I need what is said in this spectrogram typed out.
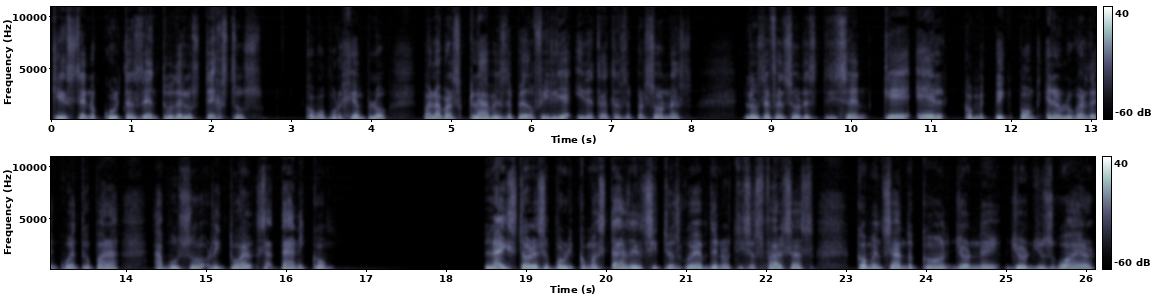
que estén ocultas dentro de los textos, como por ejemplo palabras claves de pedofilia y de tratas de personas. Los defensores dicen que el Comet Big Pong era un lugar de encuentro para abuso ritual satánico. La historia se publicó más tarde en sitios web de noticias falsas, comenzando con Your, Newswire,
